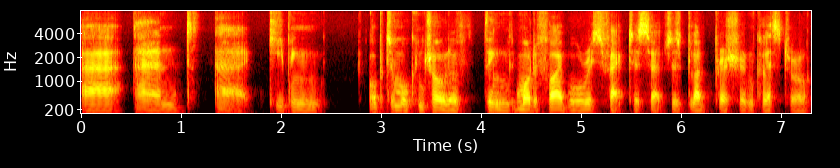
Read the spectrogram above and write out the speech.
uh, and uh, keeping optimal control of things, modifiable risk factors such as blood pressure and cholesterol.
